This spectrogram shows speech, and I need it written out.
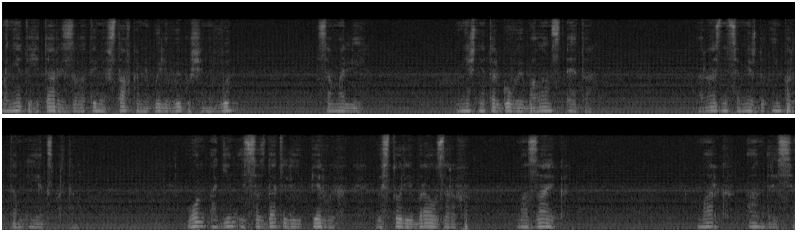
Монеты гитары с золотыми вставками были выпущены в Сомали. Внешнеторговый баланс – это разница между импортом и экспортом. Он один из создателей первых в истории браузеров Mosaic Марк Андресен.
